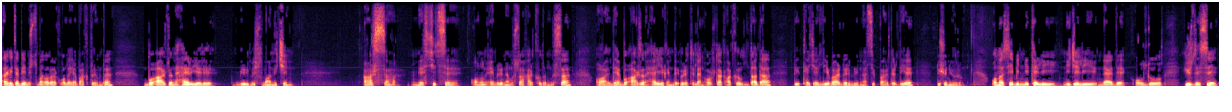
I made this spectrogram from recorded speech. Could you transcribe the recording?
Ayrıca bir Müslüman olarak olaya baktığımda bu arzın her yeri bir Müslüman için arzsa, mescitse, onun emrine musahhar kılınmışsa o halde bu arzın her yerinde üretilen ortak akılda da bir tecelli vardır, bir nasip vardır diye düşünüyorum. O nasibin niteliği, niceliği, nerede olduğu yüzdesi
